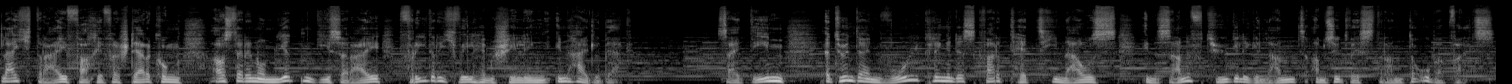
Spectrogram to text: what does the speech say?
gleich dreifache Verstärkung aus der renommierten Gießerei Friedrich Wilhelm Schilling in Heidelberg. Seitdem ertönt ein wohlklingendes Quartett hinaus in sanft hügelige Land am Südwestrand der Oberpfalz.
